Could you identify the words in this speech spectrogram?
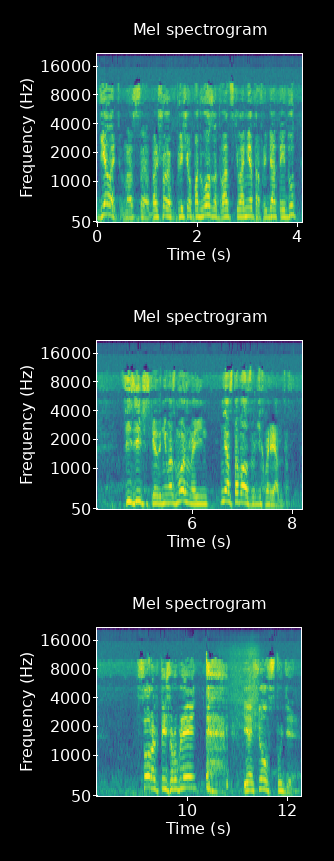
делать. У нас э, большое плечо подвоза, 20 километров. Ребята идут. Физически это невозможно и не оставалось других вариантов. 40 тысяч рублей и осел в студии.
